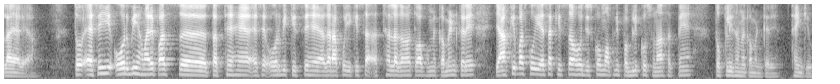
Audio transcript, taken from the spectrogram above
लाया गया। तो ऐसे ही और भी हमारे पास तथ्य हैं, ऐसे और भी किस्से हैं। अगर आपको ये किस्सा अच्छा लगा हो तो आप हमें कमेंट करें। या आपके पास कोई ऐसा किस्सा हो जिसको हम अपनी पब्लिक को सुना सकते हैं तो प्लीज़ हमें कमेंट करें। Thank you.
